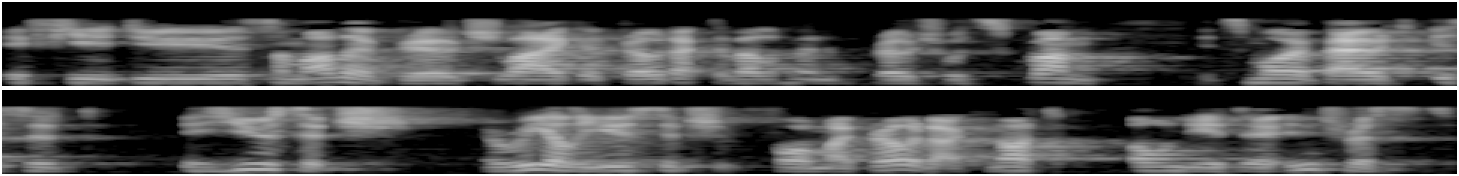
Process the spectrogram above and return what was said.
If you do some other approach, like a product development approach with Scrum, it's more about is it a usage, a real usage for my product, not only the interest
